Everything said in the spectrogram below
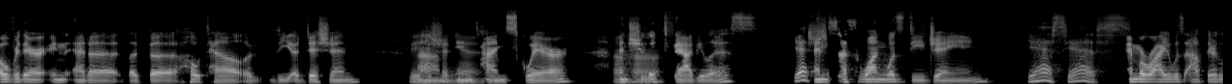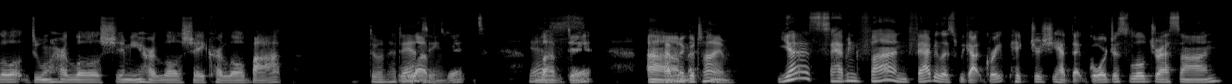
over there in at a like the hotel or the addition, The um, edition, in. Times Square, and she Uh-huh. looked fabulous. Yes. And Suss One was DJing. yes, yes. And Mariah was out there little doing her little shimmy, her little shake, her little bop. Doing her dancing. Loved it. Yes. Loved it. Having a Um, good time. Yes, having fun. Fabulous. We got great pictures. She had that gorgeous little dress on.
